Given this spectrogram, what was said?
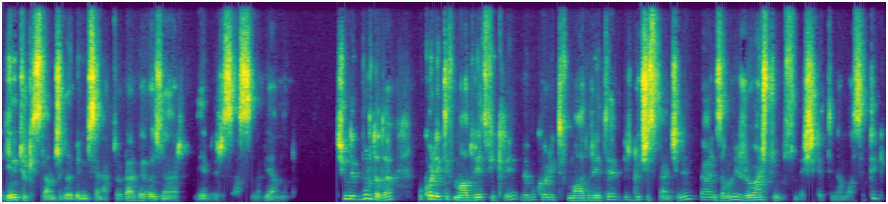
Yeni Türk İslamcılığı benimseyen aktörler ve özneler diyebiliriz aslında bir anlamda. Şimdi burada da bu kolektif mağduriyet fikri ve bu kolektif mağduriyete bir güç istencinin ve aynı zamanda bir rövanş duygusunun eşlik ettiğinden bahsettik.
